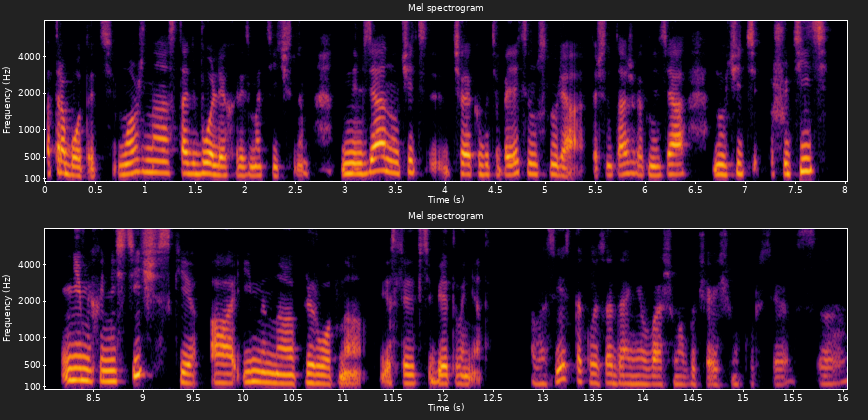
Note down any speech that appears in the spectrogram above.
отработать, можно стать более харизматичным. Нельзя научить человека быть обаятельным с нуля. Точно так же, как нельзя научить шутить не механистически, а именно природно, если в себе этого нет. А у вас есть такое задание в вашем обучающем курсе? С э,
